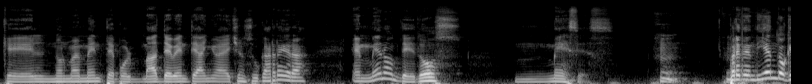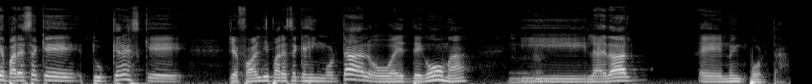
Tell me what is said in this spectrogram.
que él normalmente por más de 20 años ha hecho en su carrera en menos de dos meses. Hmm. Pretendiendo que parece que tú crees que Jeff Hardy parece que es inmortal o es de goma y la edad eh, no importa.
